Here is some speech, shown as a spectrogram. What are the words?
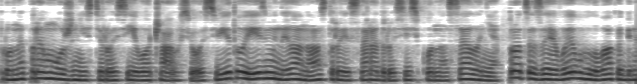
про непереможність Росії в очах всього світу і змінила настрої серед російського населення. Про це заявив голова кабінету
